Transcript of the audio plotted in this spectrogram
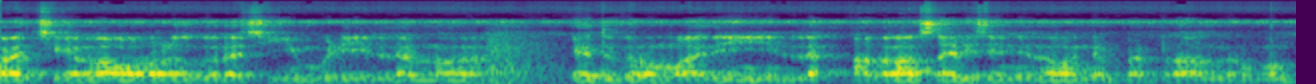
காட்சிகள்லாம் ஓரளவுக்கு ரசிக்கும்படி இல்லை ஏற்றுக்கிற மாதிரி இல்லை. அதெல்லாம் சரி செஞ்சு தான் கொஞ்சம் பெட்டராக இருந்திருக்கும்.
